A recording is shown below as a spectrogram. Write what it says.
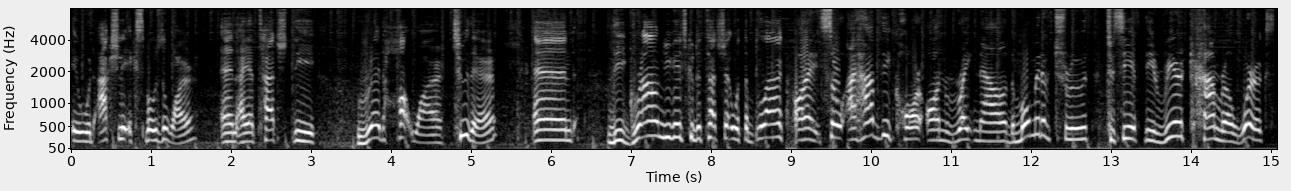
it would actually expose the wire and I attached the red hot wire to there and the ground you guys could attach that with the black all right so i have the car on right now the moment of truth to see if the rear camera works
